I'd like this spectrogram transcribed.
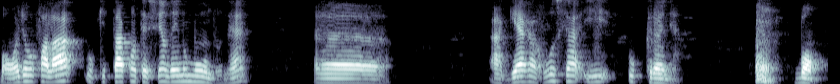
Bom, hoje eu vou falar o que está acontecendo aí no mundo, né? Uh, a guerra Rússia e Ucrânia. Bom,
